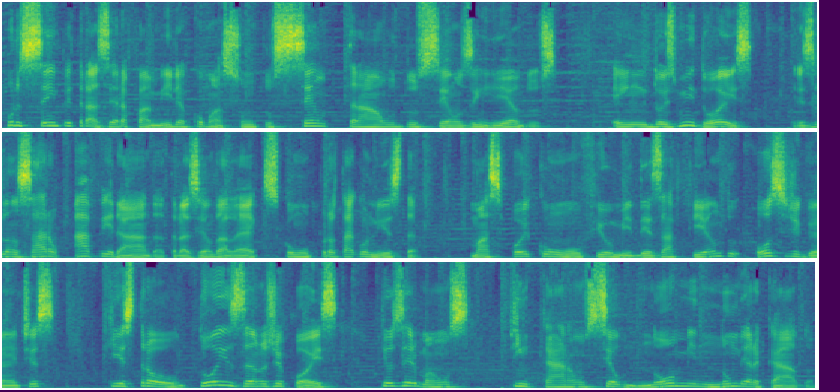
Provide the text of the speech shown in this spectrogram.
por sempre trazer a família como assunto central dos seus enredos. Em 2002, eles lançaram A Virada, trazendo Alex como protagonista, mas foi com o filme Desafiando os Gigantes, que estreou dois anos depois, que os irmãos fincaram seu nome no mercado.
